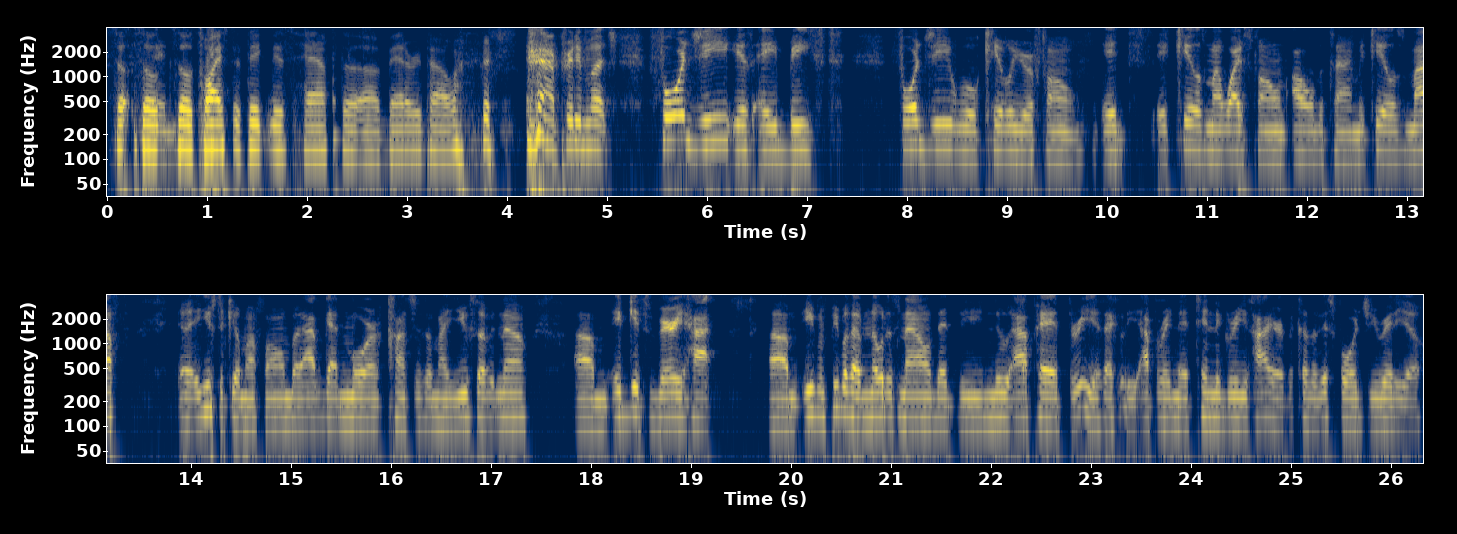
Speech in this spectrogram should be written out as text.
So so And- so twice the thickness, half the uh, battery power. Pretty much. 4G is a beast. 4G will kill your phone. It's it kills my wife's phone all the time. It kills my. Uh, it used to kill my phone, but I've gotten more conscious of my use of it now. Um, it gets very hot. Um, even people have noticed now that the new iPad 3 is actually operating at 10 degrees higher because of its 4G radio.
